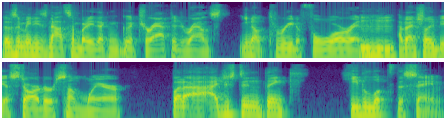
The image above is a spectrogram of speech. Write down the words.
Doesn't mean he's not somebody that can get drafted around, you know, three to four and mm-hmm. eventually be a starter somewhere. But I, I just didn't think he looked the same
